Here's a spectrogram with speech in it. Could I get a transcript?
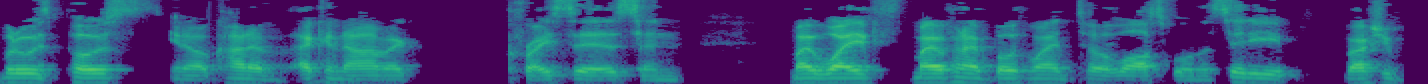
but it was post you know kind of economic crisis, and my wife my wife and I both went to law school in the city. We actually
